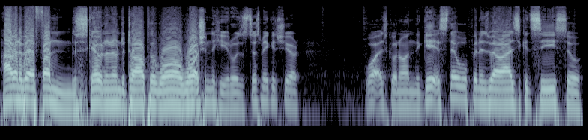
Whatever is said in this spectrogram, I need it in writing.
having a bit of fun, just scouting around the top of the wall, watching the heroes, just making sure what is going on. The gate is still open as well, as you can see, so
